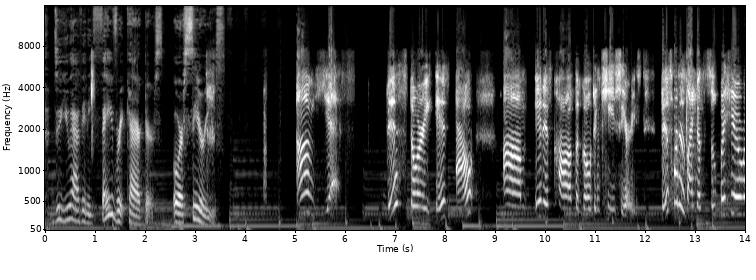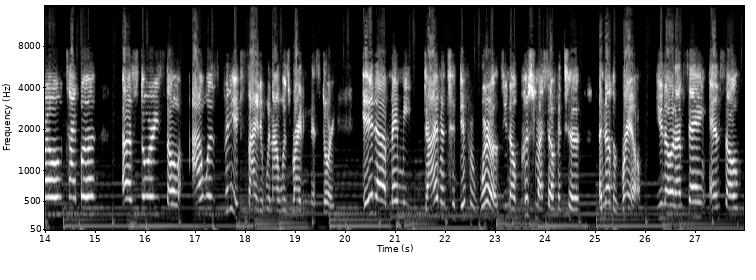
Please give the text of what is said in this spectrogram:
do you have any favorite characters or series? Um, yes. This story is out. Um, it is called the Golden Key series. This one is like a superhero type of uh, story. So I was pretty excited when I was writing this story. It uh, made me dive into different worlds, you know, push myself into another realm. You know what I'm saying? And so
